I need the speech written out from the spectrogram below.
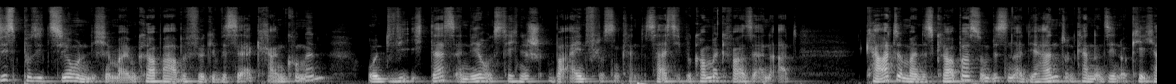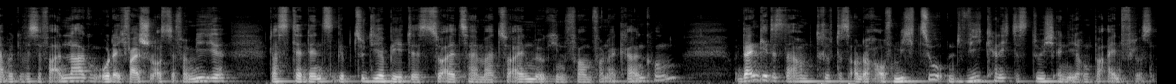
Dispositionen ich in meinem Körper habe für gewisse Erkrankungen und wie ich das ernährungstechnisch beeinflussen kann. Das heißt, ich bekomme quasi eine Art Karte meines Körpers so ein bisschen an die Hand und kann dann sehen, okay, ich habe gewisse Veranlagung oder ich weiß schon aus der Familie, dass es Tendenzen gibt zu Diabetes, zu Alzheimer, zu allen möglichen Formen von Erkrankungen. Und dann geht es darum, trifft das auch noch auf mich zu und wie kann ich das durch Ernährung beeinflussen?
